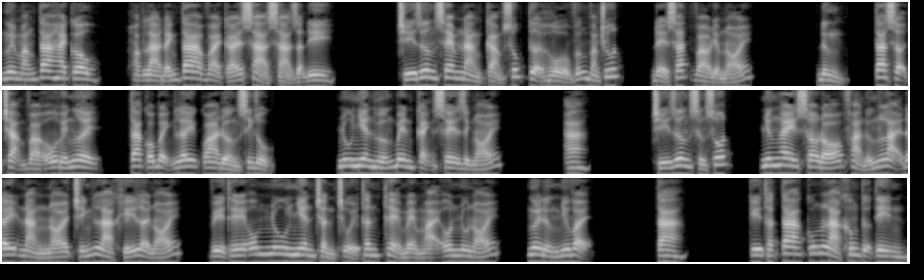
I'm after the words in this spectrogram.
Ngươi mắng ta hai câu, hoặc là đánh ta vài cái xả xả giận đi. Chí Dương xem nàng cảm xúc tựa hồ vững vàng chút, để sát vào điểm nói. Đừng, ta sợ chạm vào ô với ngươi, ta có bệnh lây qua đường sinh dục. Nhu nhiên hướng bên cạnh xê dịch nói. a Chí Dương sửng sốt, nhưng ngay sau đó phản ứng lại đây nàng nói chính là khí lời nói, vì thế ôm Nhu nhiên trần chủi thân thể mềm mại ôn Nhu nói, ngươi đừng như vậy. Ta, kỳ thật ta cũng là không tự tin,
